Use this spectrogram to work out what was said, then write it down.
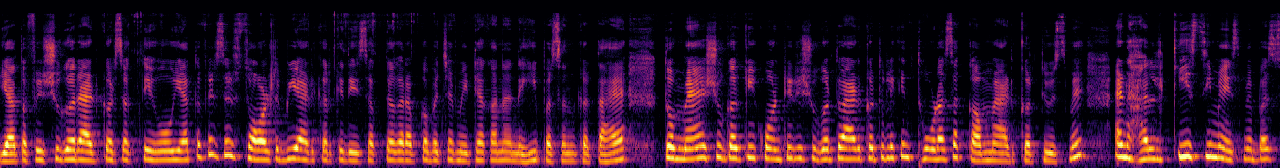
या तो फिर शुगर ऐड कर सकते हो, या तो फिर सिर्फ़ सॉल्ट भी ऐड करके दे सकते हो, अगर आपका बच्चा मीठा खाना नहीं पसंद करता है। तो मैं शुगर की क्वांटिटी शुगर तो ऐड करती हूँ, लेकिन थोड़ा सा कम ऐड करती हूँ इसमें। एंड हल्की सी मैं इसमें बस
